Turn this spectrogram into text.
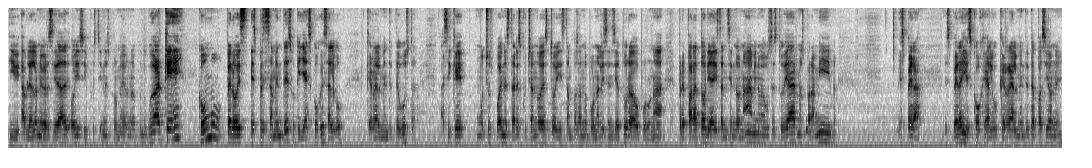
Y hablé a la universidad, oye, sí, pues tienes promedio 9.9. ¿Qué? ¿Cómo? Pero es, es precisamente eso, que ya escoges algo que realmente te gusta. Así que muchos pueden estar escuchando esto y están pasando por una licenciatura o por una preparatoria y están diciendo, no, a mí no me gusta estudiar, no es para mí. Espera, espera y escoge algo que realmente te apasione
